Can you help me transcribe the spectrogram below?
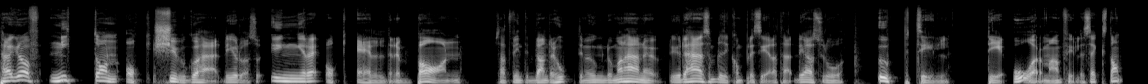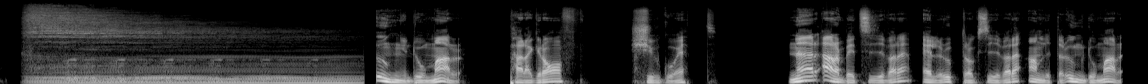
Paragraf 19 och 20 här, det är ju då alltså yngre och äldre barn. Så att vi inte blandar ihop det med ungdomar här nu. Det är ju det här som blir komplicerat här. Det är alltså då upp till det år man fyller 16. Ungdomar. Paragraf 21. När arbetsgivare eller uppdragsgivare anlitar ungdomar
